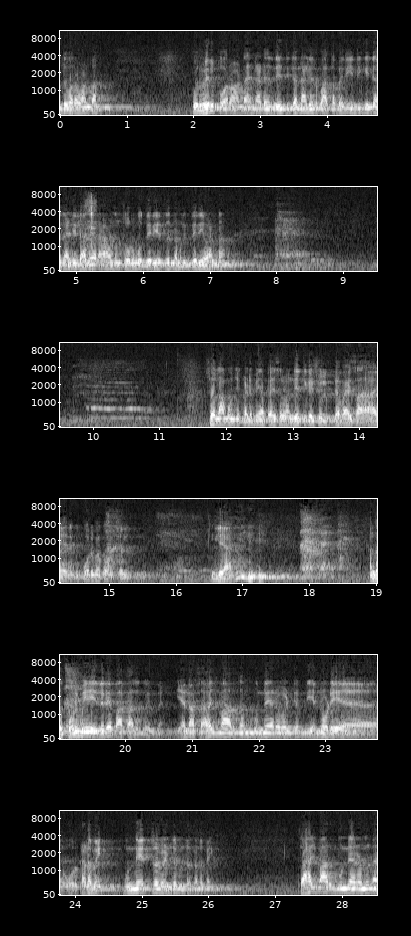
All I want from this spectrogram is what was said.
இது வர வேண்டாம். ஒரு வெறுப்பு வர வேண்டாம். என்னடா நேற்று கண்ணாடியில் பார்த்த மாதிரி இன்னைக்கு கண்ணாடியில் அதே ராவணன் சொரும்பு தெரியுதுன்னு நம்மளுக்கு தெரிய வேண்டாம். ஸோ நான் கொஞ்சம் கடுமையாக பேசுகிறேன் நேற்றுக்கே சொல்லிட்ட வயசாக எனக்கு பொறுமை குறைச்சல். இல்லையா? அந்த பொறுமையை எதிரே பார்க்காது போயிருப்பேன் ஏன்னா சஹஜ் மார்க்கம் முன்னேற வேண்டும் என்னுடைய ஒரு கடமை. முன்னேற்ற வேண்டும் என்ற கடமை. சஹஜ் மார்க் முன்னேறணும்னா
